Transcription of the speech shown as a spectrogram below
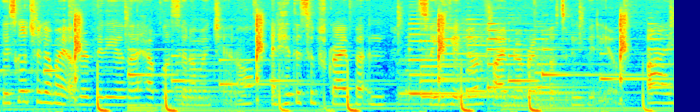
Please go check out my other videos that i have listed on my channel and hit the subscribe button so you get notified whenever i post a new video. Bye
